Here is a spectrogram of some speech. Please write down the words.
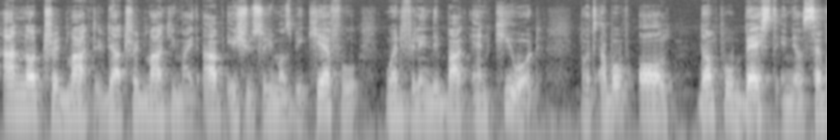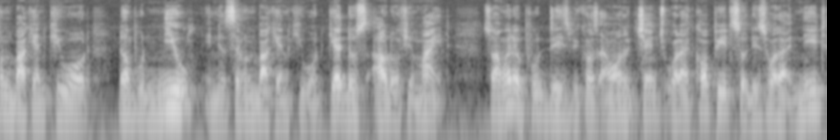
are not trademarked. If they are trademarked, you might have issues. So you must be careful when filling the backend keyword. But above all, don't put best in your seven backend keyword. Don't put new in your seven backend keyword. Get those out of your mind. So I'm going to put this because I want to change what I copied. So this is what I need.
